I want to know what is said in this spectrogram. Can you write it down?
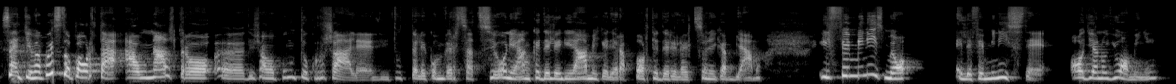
Senti, ma questo porta a un altro, eh, diciamo, punto cruciale di tutte le conversazioni, anche delle dinamiche, dei rapporti e delle relazioni che abbiamo. Il femminismo e le femministe odiano gli uomini?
